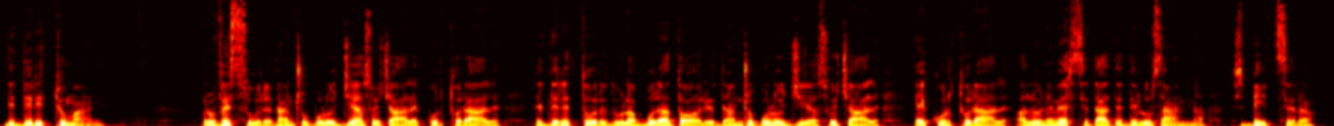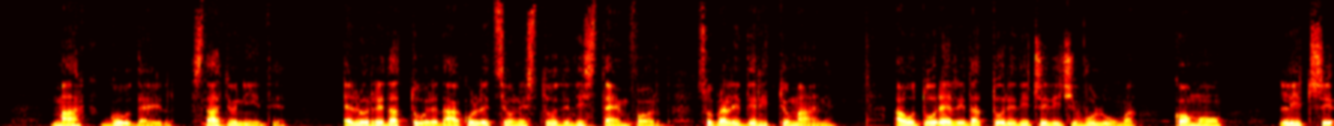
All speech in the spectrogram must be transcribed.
dei Diritti Umani. Professore d'antropologia sociale e culturale e direttore del laboratorio di antropologia sociale e culturale all'Università di Losanna, Svizzera. Mark Goodale, Stati Uniti, è lo redattore della collezione Studi di Stanford sopra i diritti umani, autore e redattore di 13 volumi come Licci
